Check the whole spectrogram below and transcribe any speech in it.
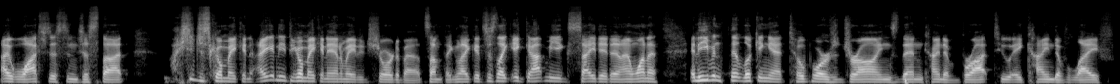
I watched this and just thought, I should just go make an. I need to go make an animated short about something. Like it's just like it got me excited, and I want to. And even th- looking at Topor's drawings, then kind of brought to a kind of life.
